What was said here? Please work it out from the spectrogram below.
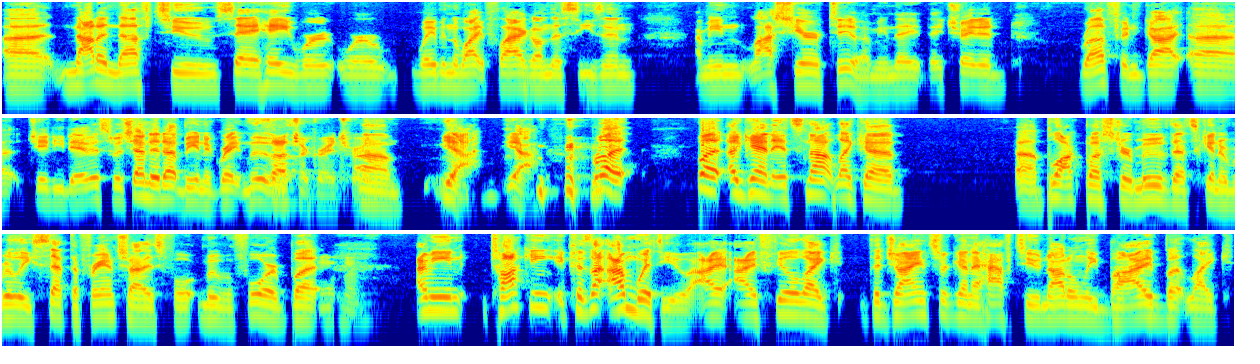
uh, not enough to say, hey, we're we're waving the white flag on this season. I mean, last year too. I mean, they they traded Ruf and got uh, JD Davis, which ended up being a great move. Such a great trade. Um, yeah, yeah, but but again, it's not like a, a blockbuster move that's going to really set the franchise for moving forward. But Mhm. I mean, talking because I'm with you. I I feel like the Giants are going to have to not only buy but like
